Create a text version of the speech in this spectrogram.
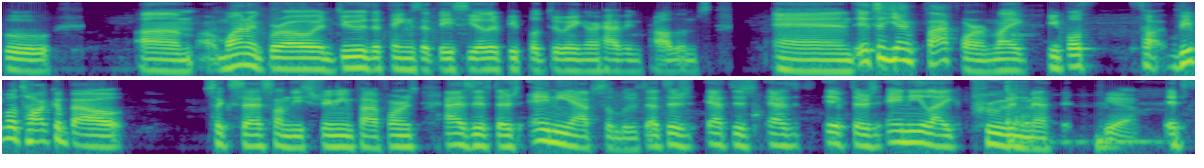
who um, want to grow and do the things that they see other people doing are having problems. And it's a young platform. Like people talk, people talk about success on these streaming platforms as if there's any absolutes, as there's as, there's, as if there's any like proven method Yeah. it's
